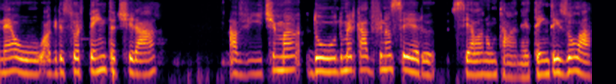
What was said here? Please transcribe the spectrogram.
né, o agressor tenta tirar a vítima do, do mercado financeiro, se ela não está, né? Tenta isolar.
